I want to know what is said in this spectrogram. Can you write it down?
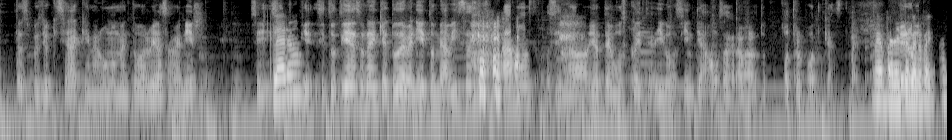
Entonces, pues yo quisiera que en algún momento volvieras a venir Sí, claro. Si tú, tienes una inquietud de venir, tú me avisas, nos hablamos, o si no, yo te busco y te digo, Cintia, vamos a grabar otro, podcast. Me parece perfecto.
